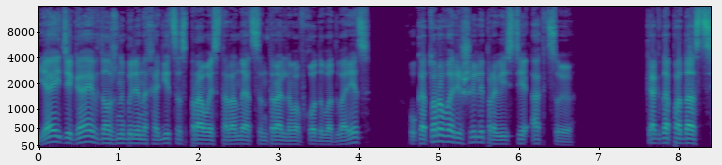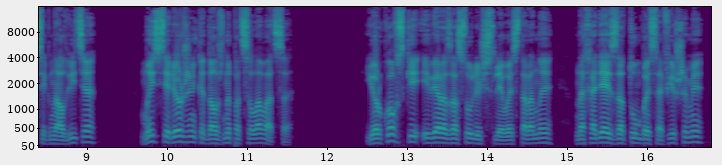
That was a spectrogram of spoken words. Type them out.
Я и Дегаев должны были находиться с правой стороны от центрального входа во дворец, у которого решили провести акцию. Когда подаст сигнал Витя, мы с Сереженькой должны поцеловаться. Юрковский и Вера Засулич с левой стороны, находясь за тумбой с афишами,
